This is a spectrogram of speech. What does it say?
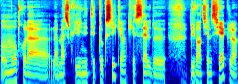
on montre la, masculinité toxique, hein, qui est celle de, du XXe siècle.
